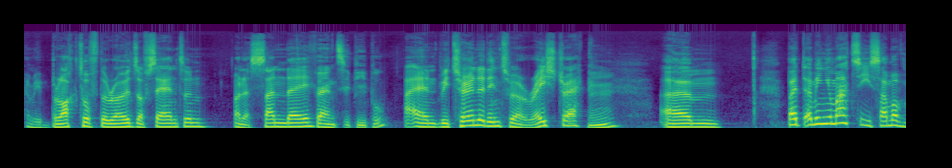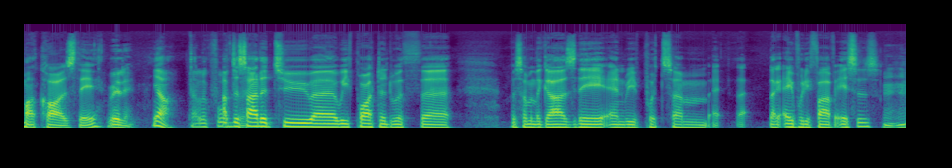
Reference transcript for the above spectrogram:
and we blocked off the roads of Sandton on a Sunday Fancy people. and we turned it into a racetrack. Hmm. Um, but I mean, you might see some of my cars there. Really? Yeah, I look forward I've to it. decided to. Uh, we've partnered with uh, with some of the guys there, and we've put some uh, like A45 S's. Mm-hmm.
